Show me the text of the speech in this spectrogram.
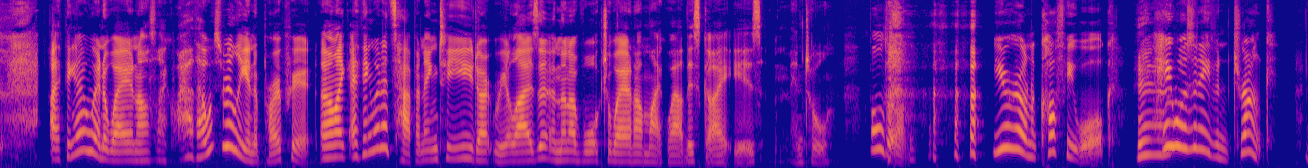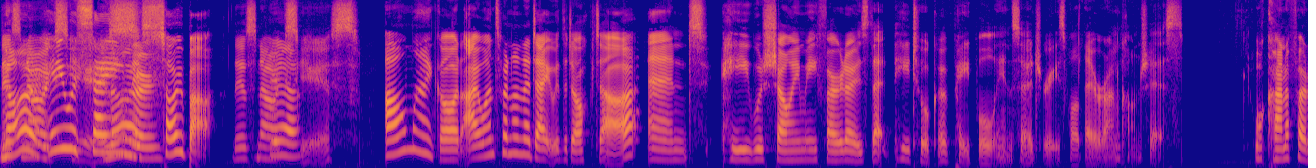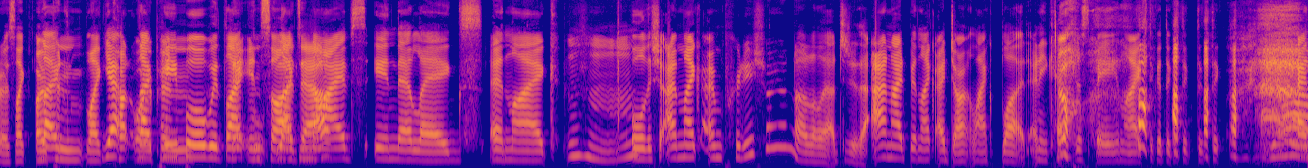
I think I went away and I was like, wow, that was really inappropriate. And I'm like, I think when it's happening to you, you don't realize it. And then I've walked away and I'm like, wow, this guy is mental. Hold on. you were on a coffee walk. Yeah. He wasn't even drunk. There's no, he was saying No. this sober. There's no Yeah. excuse. Oh my god! I once went on a date with a doctor, and he was showing me photos that he took of people in surgeries while they were unconscious. What kind of photos? Like open, like, yeah, cut like open, people with like insides like out. knives in their legs and like Mm-hmm. all this shit. I'm like, I'm pretty sure you're not allowed to do that. And I'd been like, I don't like blood, and he kept just being like, tick, tick, tick, tick, tick. and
